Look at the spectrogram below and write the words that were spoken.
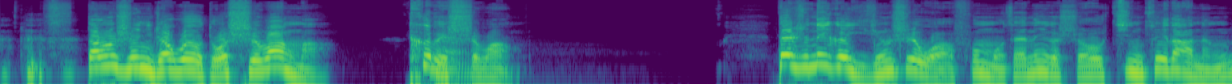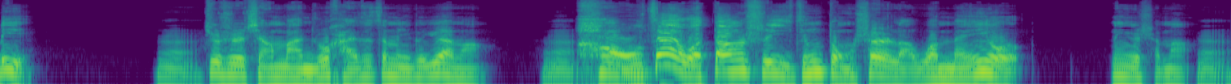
当时你知道我有多失望吗？特别失望。但是那个已经是我父母在那个时候尽最大能力，嗯。就是想满足孩子这么一个愿望。嗯。好在我当时已经懂事了，我没有那个什么。嗯。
